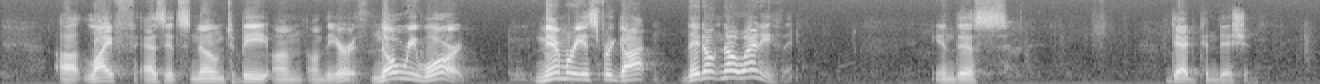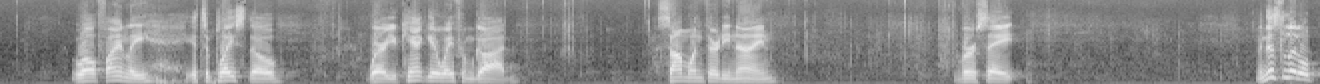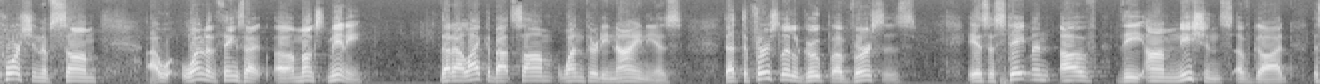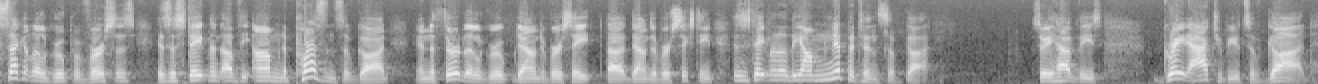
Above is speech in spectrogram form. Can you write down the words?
uh, life as it's known to be on, on the earth. No reward. Memory is forgotten. They don't know anything in this dead condition. Well, finally, it's a place, though, where you can't get away from God Psalm 139, verse 8. In this little portion of Psalm, uh, one of the things uh, amongst many, that I like about Psalm 139 is that the first little group of verses is a statement of the omniscience of God. The second little group of verses is a statement of the omnipresence of God, and the third little group, down to verse eight, uh, down to verse 16, is a statement of the omnipotence of God. So you have these great attributes of God.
